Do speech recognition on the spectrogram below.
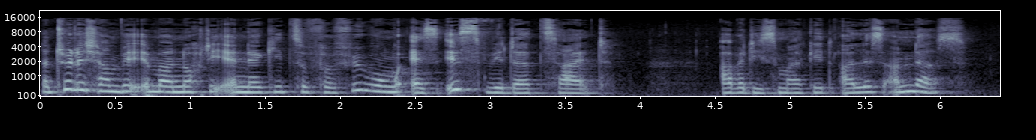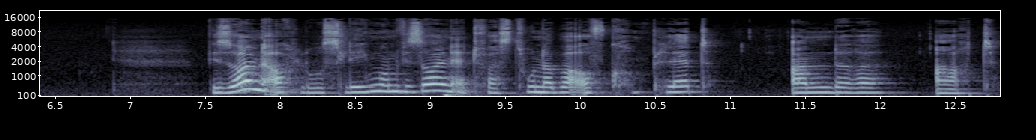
Natürlich haben wir immer noch die Energie zur Verfügung. Es ist wieder Zeit. Aber diesmal geht alles anders. Wir sollen auch loslegen und wir sollen etwas tun, aber auf komplett andere Art.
